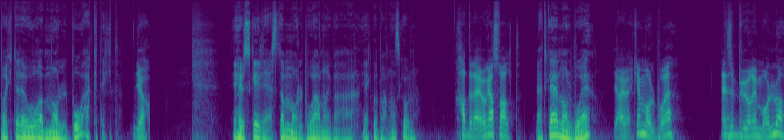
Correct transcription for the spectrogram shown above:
brukte det ordet molboaktig? Ja. Jeg husker jeg leste om molboer når jeg var, gikk på barneskolen. Hadde de òg asfalt? Vet du hva en molbo er? Ja, jeg vet ikke hva en Molbo er. En som bor i Molla.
